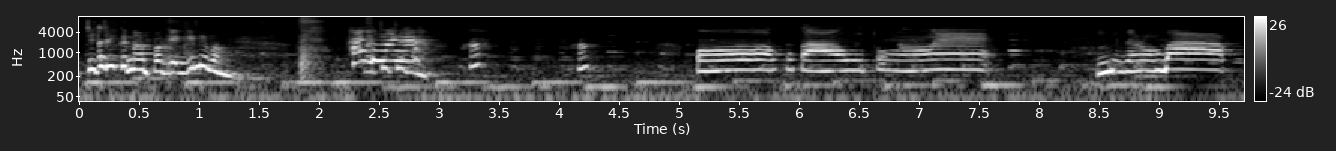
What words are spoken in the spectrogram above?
Cici kenapa kayak gini bang? Hai Cici semuanya. bang? Oh, aku tahu itu ngelek. Hmm? Bisa nombak.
